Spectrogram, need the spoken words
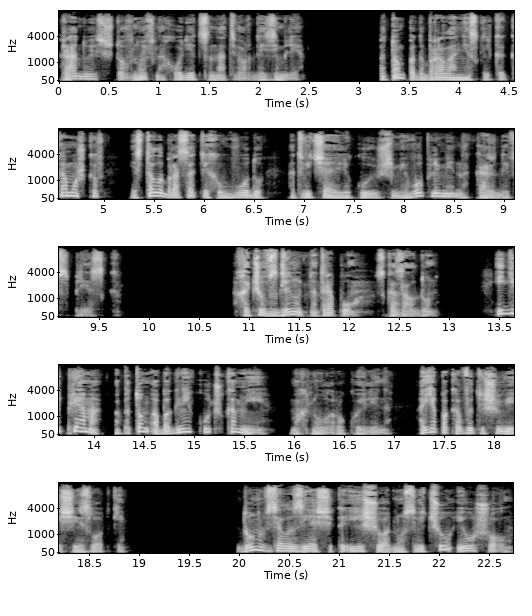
радуясь, что вновь находится на твердой земле. Потом подобрала несколько камушков и стала бросать их в воду, отвечая ликующими воплями на каждый всплеск. «Хочу взглянуть на тропу», — сказал Дун. «Иди прямо, а потом обогни кучу камней», — махнула рукой Лина. «А я пока вытащу вещи из лодки». Дун взял из ящика еще одну свечу и ушел.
